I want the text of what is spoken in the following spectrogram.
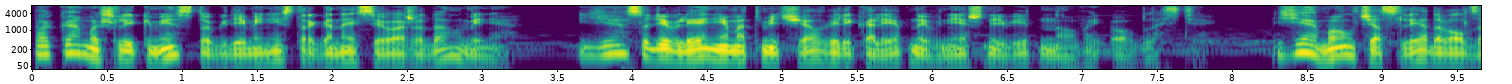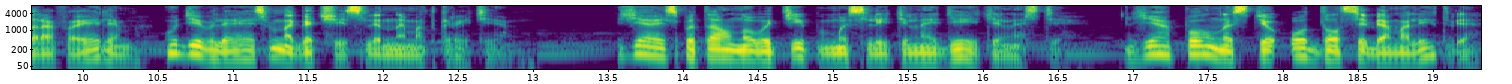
Пока мы шли к месту, где министр Ганесио ожидал меня, я с удивлением отмечал великолепный внешний вид новой области. Я молча следовал за Рафаэлем, удивляясь многочисленным открытиям. Я испытал новый тип мыслительной деятельности. Я полностью отдал себя молитве,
